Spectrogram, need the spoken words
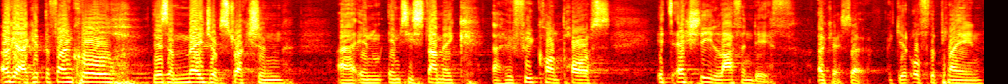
Okay, I get the phone call. There's a major obstruction uh, in MC's stomach. Uh, her food can't pass. It's actually life and death. Okay, so I get off the plane,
